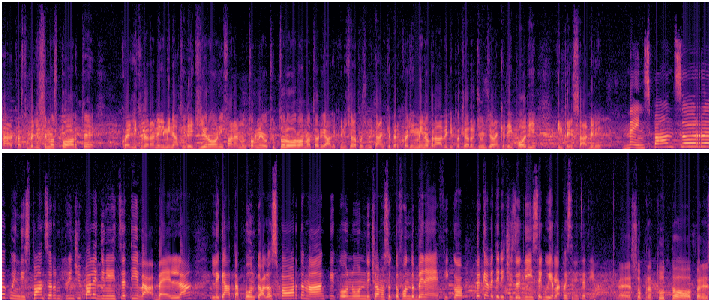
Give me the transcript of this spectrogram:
a questo bellissimo sport quelli che verranno eliminati dai gironi faranno un torneo tutto loro amatoriale, quindi c'è la possibilità anche per quelli meno bravi di poter raggiungere anche dei podi impensabili. Main sponsor, quindi sponsor principale di un'iniziativa bella, legata appunto allo sport, ma anche con un diciamo, sottofondo benefico. Perché avete deciso di seguirla questa iniziativa? Eh, soprattutto per, il,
